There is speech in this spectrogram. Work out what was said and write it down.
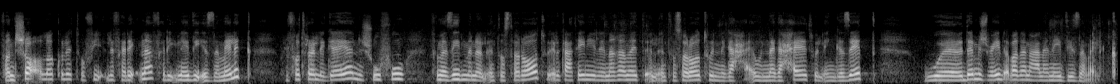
فإن شاء الله كل التوفيق لفريقنا فريق نادي الزمالك. في الفترة اللي جاية نشوفه في مزيد من الانتصارات ويرجع تاني لنغمة الانتصارات والنجاح والنجاحات والإنجازات. وده مش بعيد ابدا على نادي الزمالك.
